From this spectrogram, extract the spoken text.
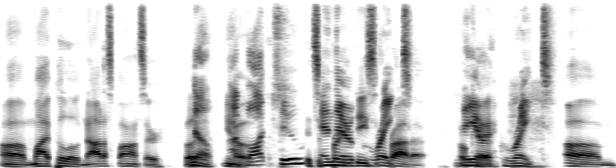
Uh, My Pillow, not a sponsor, but no, you know, I bought two, it's a and pretty they're decent great. product. They are great. um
